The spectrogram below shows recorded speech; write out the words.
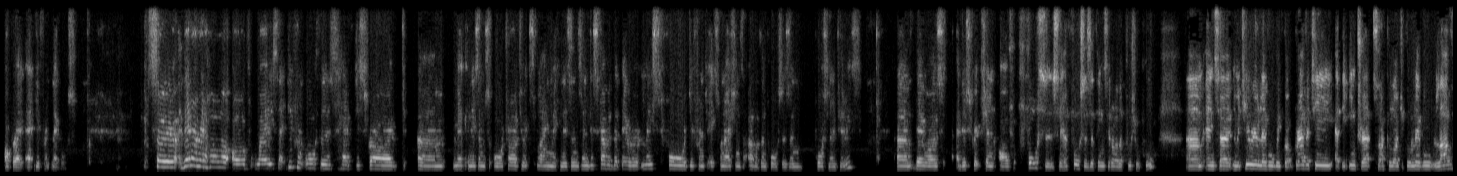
operate at different levels. So then I read a whole lot of ways that different authors have described um, mechanisms or tried to explain mechanisms and discovered that there were at least four different explanations other than Pawson's and Pawson and um, there was a description of forces. Now, forces are things that either push or pull. Um, and so at the material level, we've got gravity. At the intra-psychological level, love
